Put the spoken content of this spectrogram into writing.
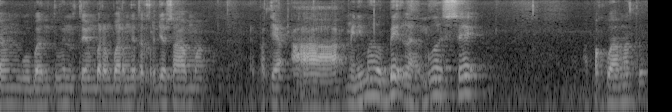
yang gue bantuin atau yang bareng-bareng kita kerja sama dapatnya A minimal B lah gue C. Apa banget tuh?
